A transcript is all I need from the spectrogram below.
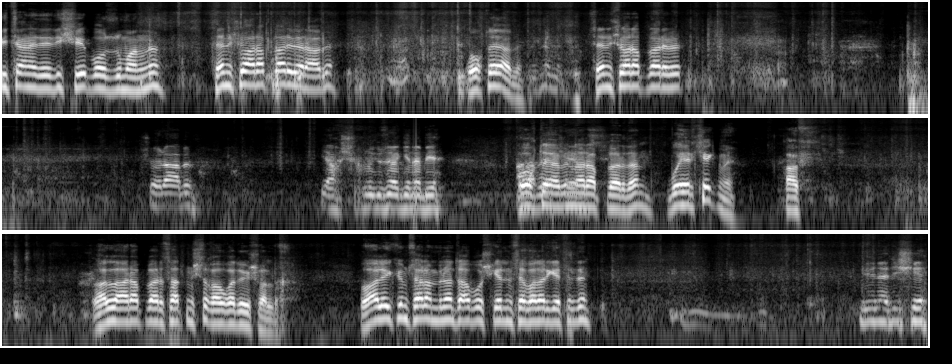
Bir tane de dişi boz dumanlı. Senin şu Arapları ver abi. Oktay abi. Senin şu Arapları ver. şöyle abim. Yakışıklı güzel yine bir Oktay abinin. Araplardan. Bu erkek mi? Hafif. Vallahi Arapları satmıştık kavga dövüş aldık. Ve aleyküm selam Bülent abi hoş geldin sefalar getirdin. Yine dişi.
